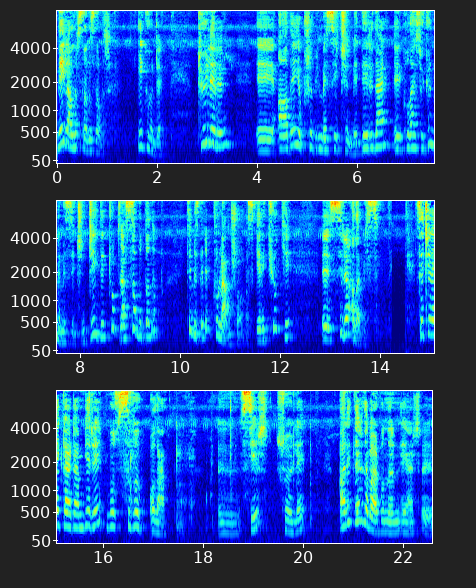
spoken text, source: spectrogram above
Neyle alırsanız alır. İlk önce tüylerin e, ağdaya yapışabilmesi için ve deriden e, kolay sökülmemesi için cildin çok güzel sabunlanıp temizlenip kurulanmış olması gerekiyor ki e, sire alabilsin. Seçeneklerden biri bu sıvı olan e, sir. Şöyle aletleri de var bunların eğer e,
